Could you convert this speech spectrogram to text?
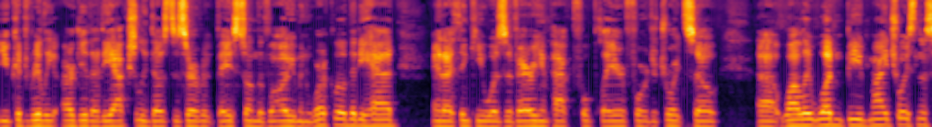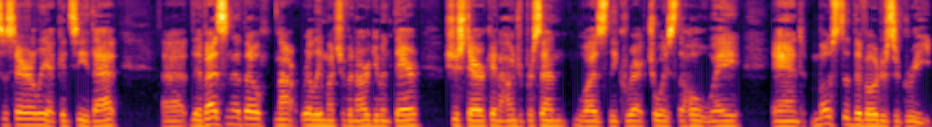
You could really argue that he actually does deserve it based on the volume and workload that he had, and I think he was a very impactful player for Detroit. So uh, while it wouldn't be my choice necessarily, I could see that. Uh, the Vezina, though, not really much of an argument there. Shesterkin 100% was the correct choice the whole way, and most of the voters agreed.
